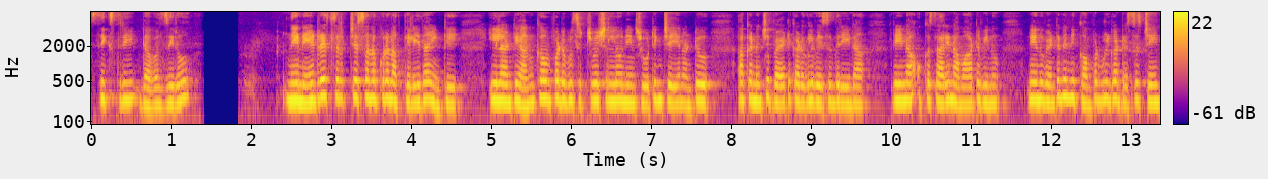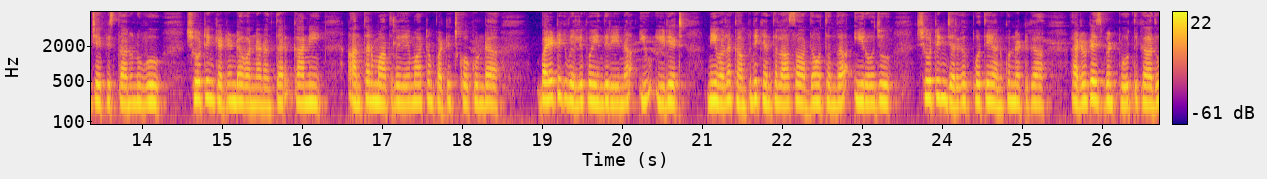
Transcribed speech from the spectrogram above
six three double zero. నేను ఏ డ్రెస్ సెలెక్ట్ చేశానో కూడా నాకు తెలియదా ఏంటి? ఇలాంటి అన్కంఫర్టబుల్ సిచ్యువేషన్లో నేను షూటింగ్ చేయనంటూ అక్కడి నుంచి బయటకు అడుగులు వేసింది రీనా. రీనా ఒకసారి నా మాట విను. నేను వెంటనే నీకు కంఫర్టబుల్గా డ్రెస్సెస్ చేంజ్ చేపిస్తాను. నువ్వు షూటింగ్కి అటెండ్ అవ్వన్నాడు అంతర్. కానీ అంతర్మాతలో ఏమాత్రం పట్టించుకోకుండా బయటికి వెళ్ళిపోయింది రీనా. యూ ఈడియట్ నీ వల్ల కంపెనీకి ఎంత లాసో అర్థమవుతుందా? ఈరోజు షూటింగ్ జరగకపోతే అనుకున్నట్టుగా అడ్వర్టైజ్మెంట్ పూర్తి కాదు.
